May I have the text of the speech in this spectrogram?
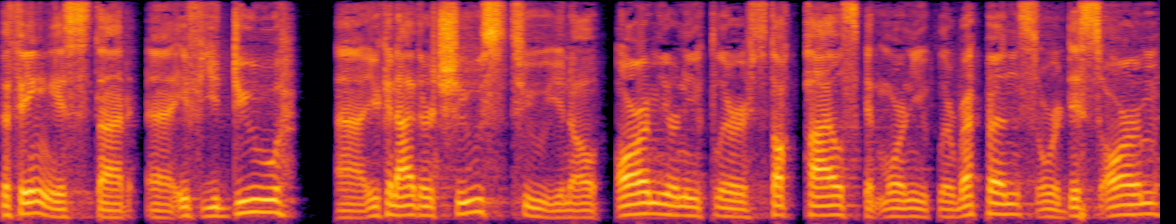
The thing is that uh, if you do uh, you can either choose to, you know, arm your nuclear stockpiles, get more nuclear weapons, or disarm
